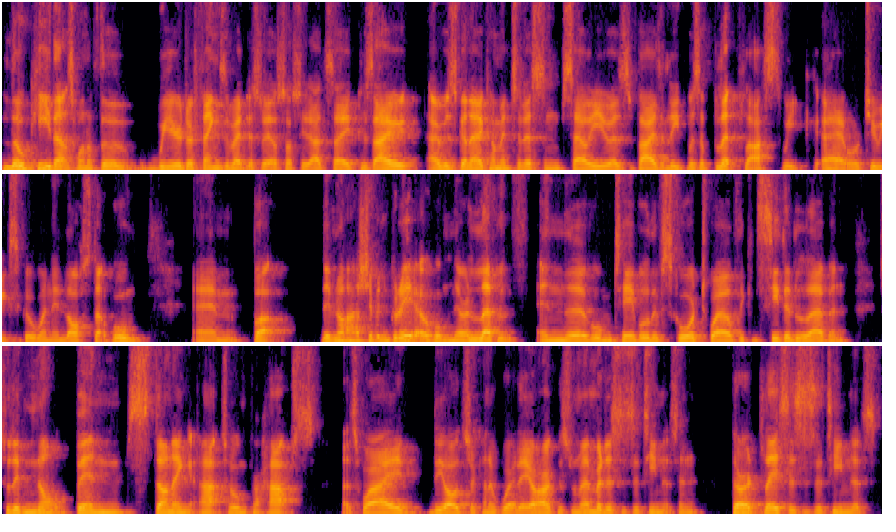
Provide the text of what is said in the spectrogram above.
low key, that's one of the weirder things about this Real Sociedad side because I, I was going to come into this and sell you as Valladolid was a blip last week uh, or two weeks ago when they lost at home. Um, but they've not actually been great at home. They're 11th in the home table. They've scored 12. They conceded 11. So they've not been stunning at home. Perhaps that's why the odds are kind of where they are. Because remember, this is a team that's in third place. This is a team that's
